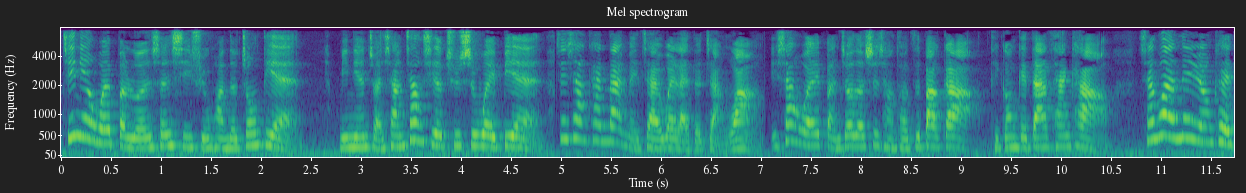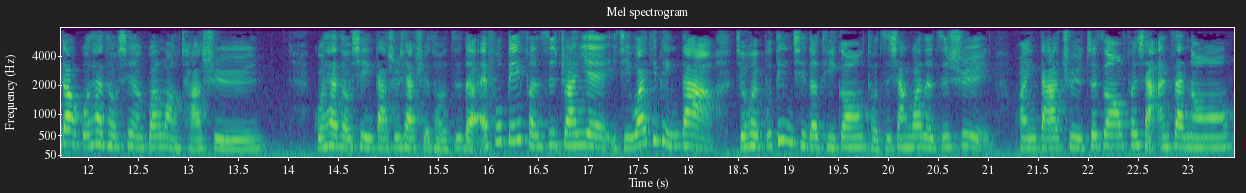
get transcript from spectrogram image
今年为本轮升息循环的终点，明年转向降息的趋势未变，正向看待美债未来的展望。以上为本周的市场投资报告，提供给大家参考。相关的内容可以到国泰投信的官网查询。国泰投信大树下学投资的 FB 粉丝专业以及 YT 频道，就会不定期的提供投资相关的资讯，欢迎大家去追踪、分享、按赞哦。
